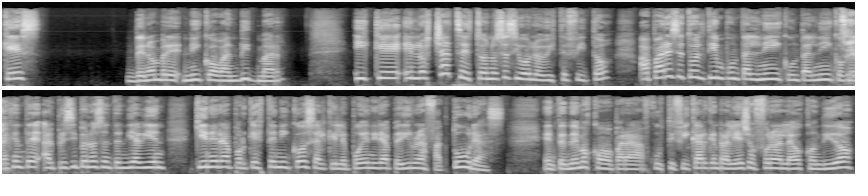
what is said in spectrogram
que es de nombre Nico Van Ditmar. Y que en los chats estos, no sé si vos lo viste, Fito, aparece todo el tiempo un tal Nico, un tal Nico, Sí. que la gente al principio no se entendía bien quién era porque este Nico es al que le pueden ir a pedir unas facturas. Entendemos como para justificar que en realidad ellos fueron al lago escondido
